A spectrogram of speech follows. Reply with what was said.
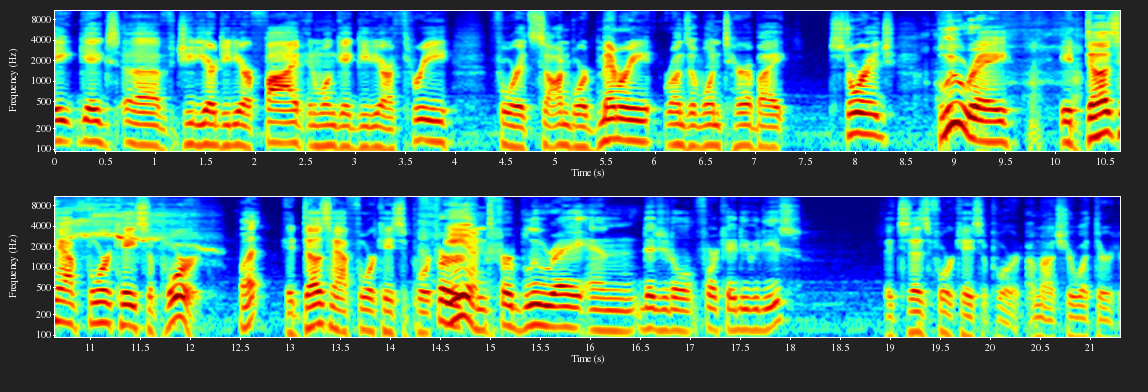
8 gigs of GDR DDR5 and 1 gig DDR3 for its onboard memory. Runs a 1 terabyte storage. Blu-ray, it does have 4K support. what It does have 4K support for and for Blu-ray and digital 4K DVDs. it says 4K support. I'm not sure what their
